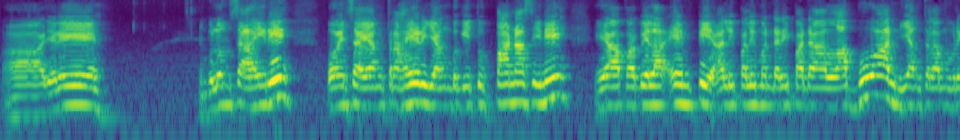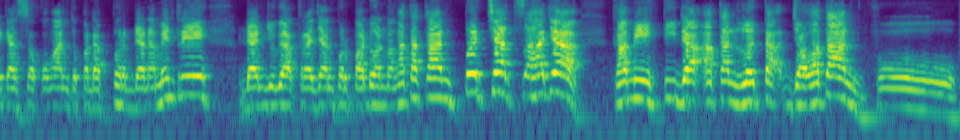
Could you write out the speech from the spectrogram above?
Uh, jadi Belum saya akhiri poin saya yang terakhir yang begitu panas ini ya apabila MP ahli parlimen daripada Labuan yang telah memberikan sokongan kepada Perdana Menteri dan juga Kerajaan Perpaduan mengatakan pecat sahaja kami tidak akan letak jawatan. Fuh,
